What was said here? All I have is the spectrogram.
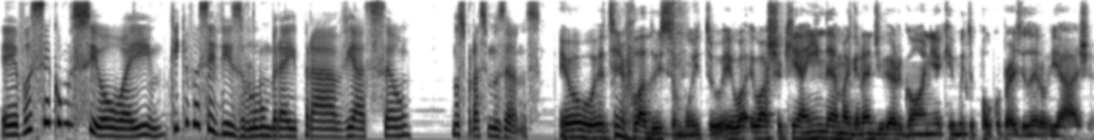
eh, você como CEO aí, o que, que você vislumbra aí para a aviação nos próximos anos? Eu, eu tenho falado isso muito. Eu, eu acho que ainda é uma grande vergonha que muito pouco brasileiro viaja.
